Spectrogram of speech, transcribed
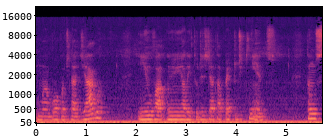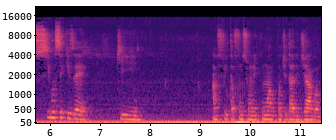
uma boa quantidade de água e, o, a leitura já está perto de 500. Então, se você quiser que a fita funcione com uma quantidade de água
